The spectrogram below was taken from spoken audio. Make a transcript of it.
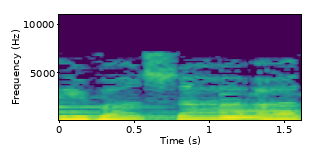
Tiba saat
